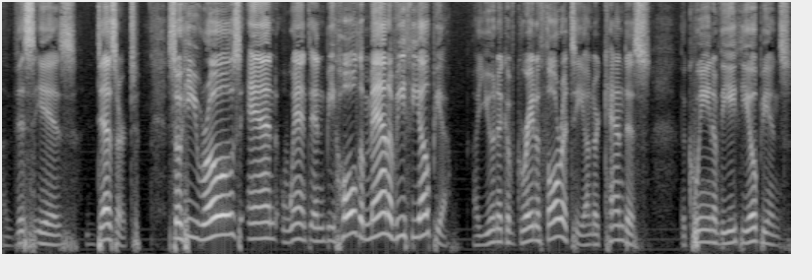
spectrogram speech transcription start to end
Uh, this is desert. So he rose and went, and behold, a man of Ethiopia, a eunuch of great authority under Candace, the queen of the Ethiopians,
